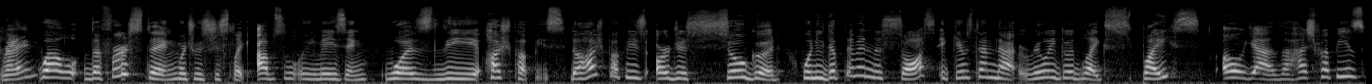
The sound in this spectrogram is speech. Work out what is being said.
right? Well, the first thing, which was just like absolutely amazing, was the hush puppies. The hush puppies are just so good. When you dip them in the sauce, it gives them that really good like spice. Oh yeah, the hush puppies.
